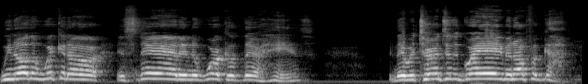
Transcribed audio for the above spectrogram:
We know the wicked are ensnared in the work of their hands. and They return to the grave and are forgotten.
